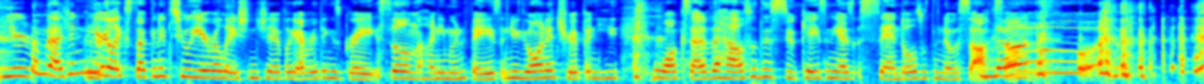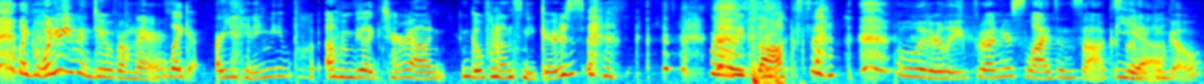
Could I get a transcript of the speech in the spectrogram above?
You're Imagine you're like stuck in a two year relationship, like everything's great, still in the honeymoon phase, and you go on a trip and he walks out of the house with his suitcase and he has sandals with no socks on. no. like, what do you even do from there? like, are you kidding me? I'm gonna be like, turn around, go put on sneakers, least socks. Literally, put on your slides and socks, then Yeah. we can go.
